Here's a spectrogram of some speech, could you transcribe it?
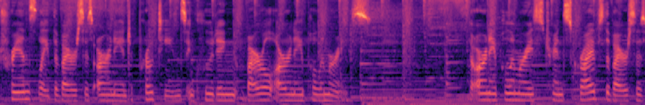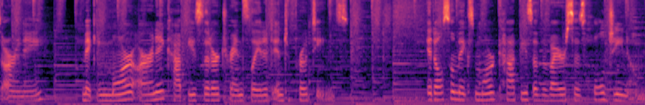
translate the virus's RNA into proteins, including viral RNA polymerase. The RNA polymerase transcribes the virus's RNA, making more RNA copies that are translated into proteins. It also makes more copies of the virus's whole genome.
